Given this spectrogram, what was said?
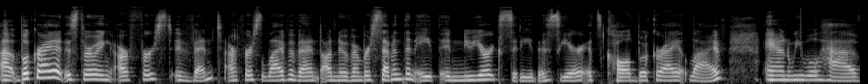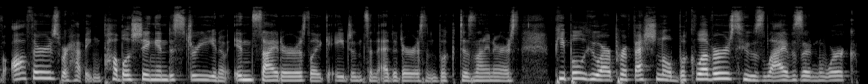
uh, Book Riot is throwing our first event, our first live event on November 7th and 8th in New York City this year. It's called Book Riot Live, and we will have authors, we're having publishing industry, you know, insiders like agents and editors and book designers, people who are professional book lovers whose lives work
